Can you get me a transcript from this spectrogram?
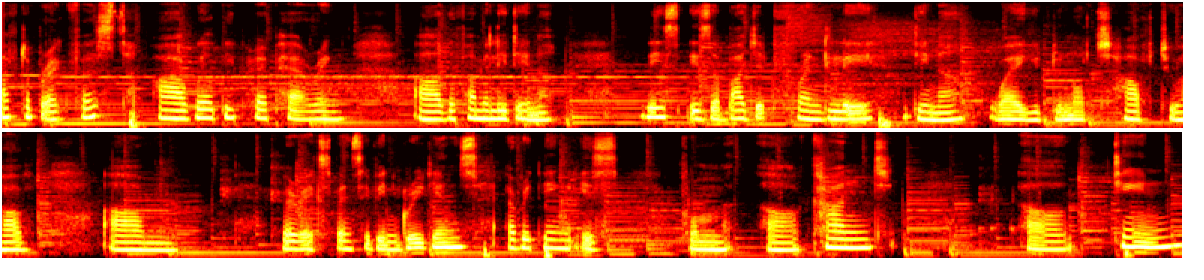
after breakfast, I will be preparing uh, the family dinner. This is a budget friendly dinner where you do not have to have um, very expensive ingredients. Everything is from uh, canned uh, tin.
